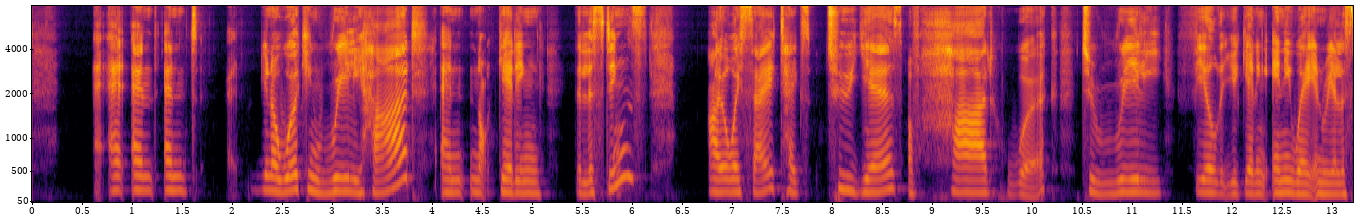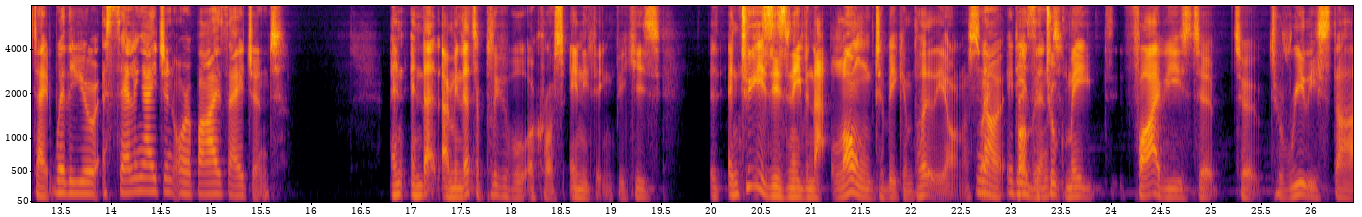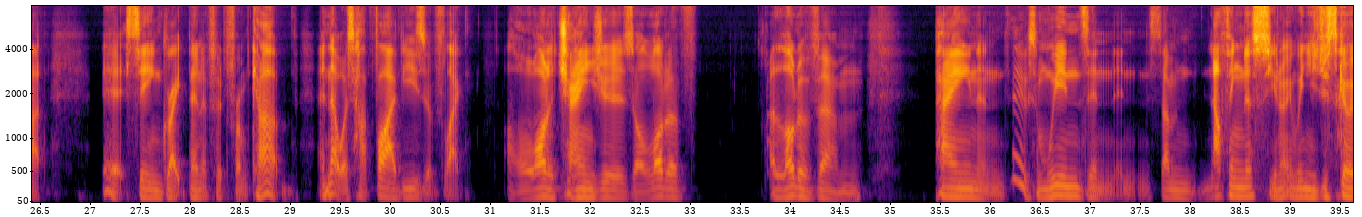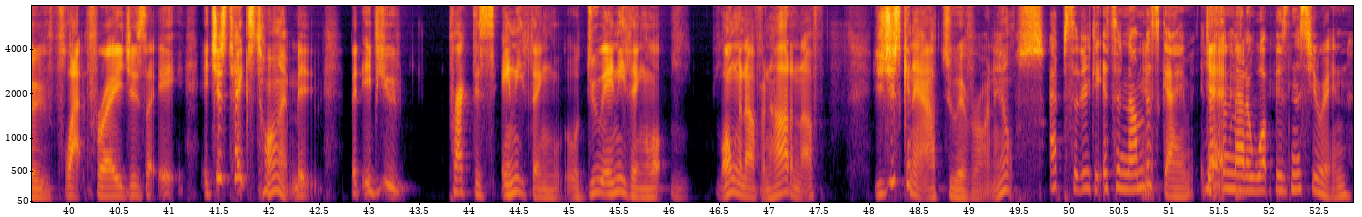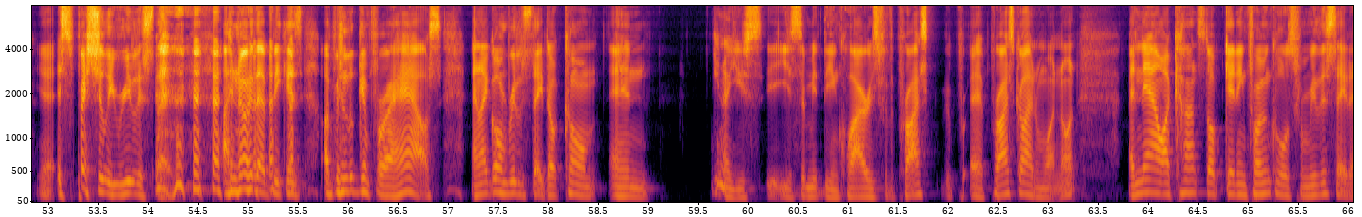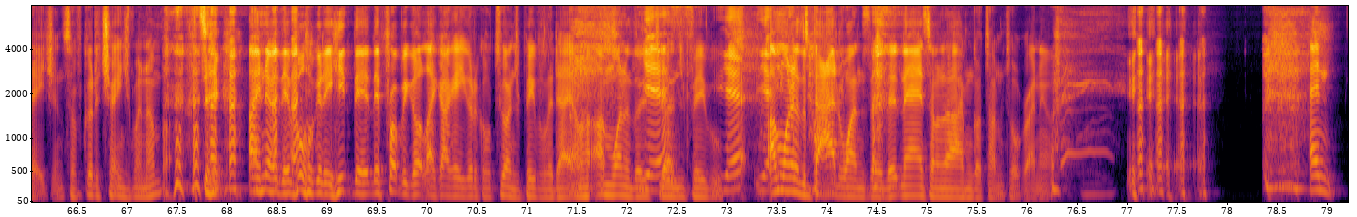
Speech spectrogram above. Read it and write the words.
and and, and you know working really hard and not getting the listings. I always say it takes two years of hard work to really feel that you're getting anywhere in real estate, whether you're a selling agent or a buyer's agent. And and that I mean that's applicable across anything because and two years isn't even that long to be completely honest. No, it probably isn't. took me five years to to to really start uh, seeing great benefit from Cub, and that was five years of like a lot of changes, a lot of a lot of um, pain and you know, some wins and, and some nothingness. You know, when you just go flat for ages, like, it, it just takes time. It- but if you practice anything or do anything long enough and hard enough, you're just going to outdo everyone else. Absolutely. It's a numbers game. It Yeah. doesn't matter what business you're in. Yeah, especially real estate. I know that because I've been looking for a house and I go on realestate.com and you know you you submit the inquiries for the price uh, price guide and whatnot. And now I can't stop getting phone calls from real estate agents. So I've got to change my number. so I know they've all got to hit there. They've probably got like, okay, you got to call 200 people a day. I'm, I'm one of those Yes. 200 people. Yeah, yeah, I'm one of the bad ones though. That nah, some of them, I haven't got time to talk right now. and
